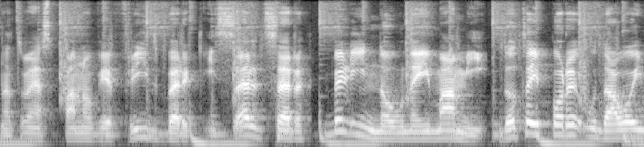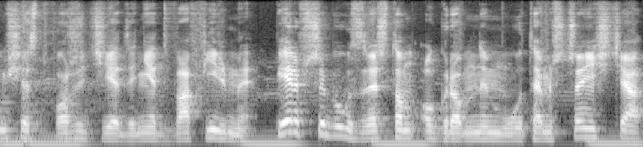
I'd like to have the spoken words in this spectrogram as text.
natomiast panowie Friedberg i Seltzer byli no-name'ami. Do tej pory udało im się stworzyć jedynie dwa filmy. Pierwszy był zresztą ogromnym łutem szczęścia.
